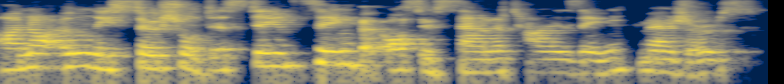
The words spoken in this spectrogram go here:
uh, not only social distancing, but also sanitizing measures.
